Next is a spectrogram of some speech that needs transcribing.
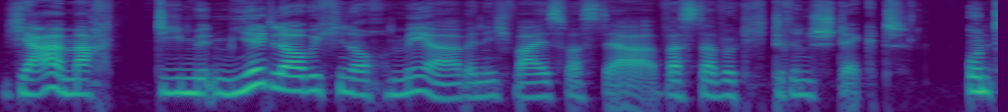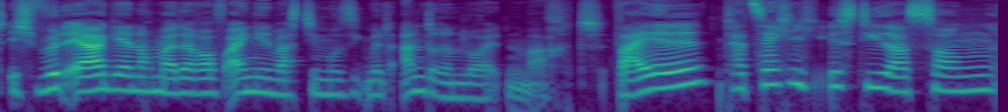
ja, macht die mit mir, glaube ich, noch mehr, wenn ich weiß, was da, was da wirklich drin steckt. Und ich würde eher gerne nochmal darauf eingehen, was die Musik mit anderen Leuten macht. Weil tatsächlich ist dieser Song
